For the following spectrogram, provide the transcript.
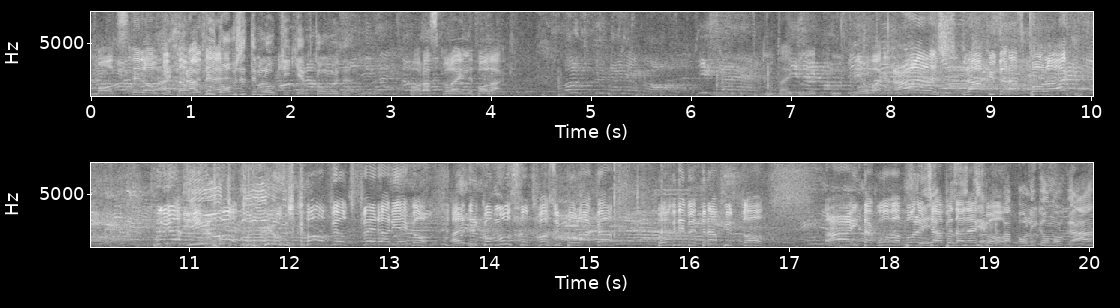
Mocny low kick na łydę. dobrze tym low kickiem w tą łydę. Po raz kolejny Polak. Tutaj były kłótnie, uwaga. Ależ trafił teraz Polak. Jaki I od Ferrariego. Ale tylko mocno twarzy Polaka, bo gdyby trafił to... Aj, ta głowa poleciałaby Zmienia pozycję, daleko. chyba boli go noga.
